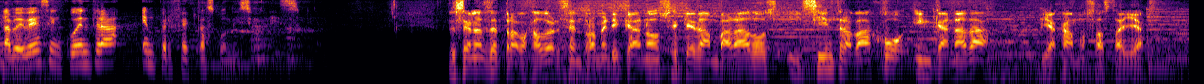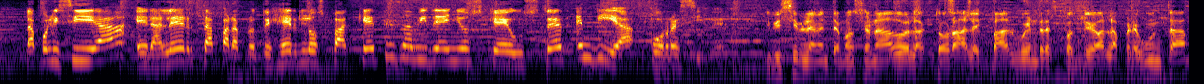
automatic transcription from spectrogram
La bebé se encuentra en perfectas condiciones. Decenas de trabajadores centroamericanos se quedan varados y sin trabajo en Canadá. Viajamos hasta allá. La policía era alerta para proteger los paquetes navideños que usted envía o recibe. Y visiblemente emocionado, el actor Alec Baldwin respondió a la pregunta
